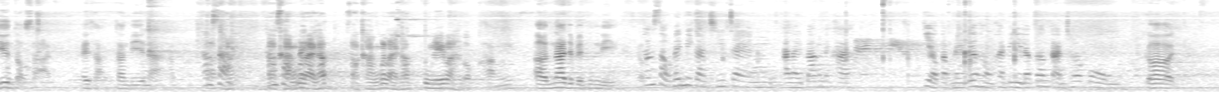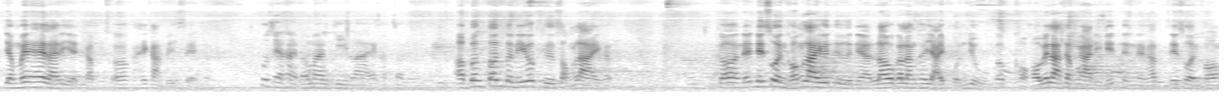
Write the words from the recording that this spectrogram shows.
ยื่นต่อศาลให้ศาลท่านพิจารณาครับทั้งสองฝากขังเมื่อไหร่ครับฝากขังเมื่อไหร่ครับพรุ่งนี้ป่ะก็ขังเอ่อน่าจะเป็นพรุ่งนี้ครับทั้งสองได้มีการชี้แจงอะไรบ้างไหมคะ เกี่ยวกับในเรื่องของคดีแล้วก็การช่อโกง ก็ยังไม่ได้ให้รายละเอียดครับก็ให้การปฏิเสธครับ ผู้เสียหายประมาณกี่รายครับตอนนี้ เอ่อเบื้องต้นตัวนี้ก็คือ 2 ลายครับ ก็ในในส่วนของรายอื่นๆเนี่ยเรากำลังขยายผลอยู่ก็ขอขอเวลาทำงานอีกนิดนึงนะครับ ในส่วนของ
